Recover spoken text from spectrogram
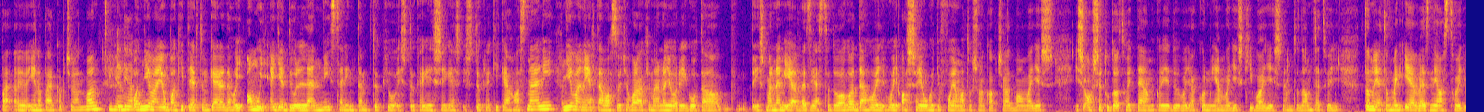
pár, én a párkapcsolatban. Igen. Igen. Ott nyilván jobban kitértünk erre, de hogy amúgy egyedül lenni szerintem tök jó és tök egészséges, és tökre ki kell használni. Nyilván értem azt, hogyha valaki már nagyon régóta, és már nem élvezi ezt a dolgot, de hogy, hogy az se jó, hogyha folyamatosan kapcsolatban vagy, és, és azt se tudod, hogy te, amikor egyedül vagy, akkor milyen vagy, és ki vagy, és nem tudom. Tehát, hogy tanuljátok meg élvezni azt, hogy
